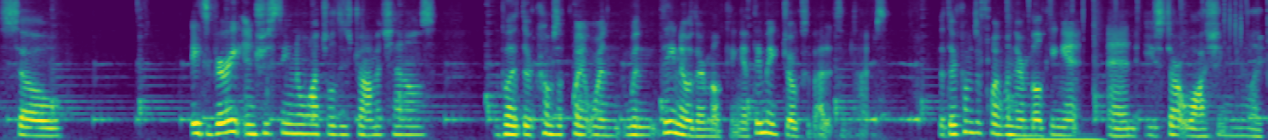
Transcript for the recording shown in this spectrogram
So it's very interesting to watch all these drama channels, but there comes a point when when they know they're milking it. They make jokes about it sometimes. But there comes a point when they're milking it and you start watching and you're like,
